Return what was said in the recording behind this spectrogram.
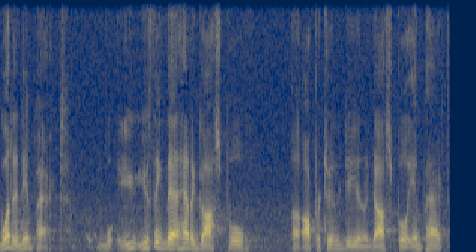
what an impact. You, you think that had a gospel uh, opportunity and a gospel impact?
